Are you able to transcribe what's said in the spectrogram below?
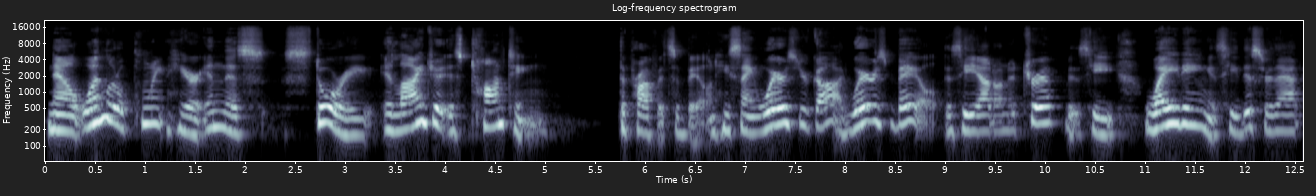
Now, one little point here in this story, Elijah is taunting the prophets of Baal. And he's saying, Where's your God? Where's Baal? Is he out on a trip? Is he waiting? Is he this or that?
